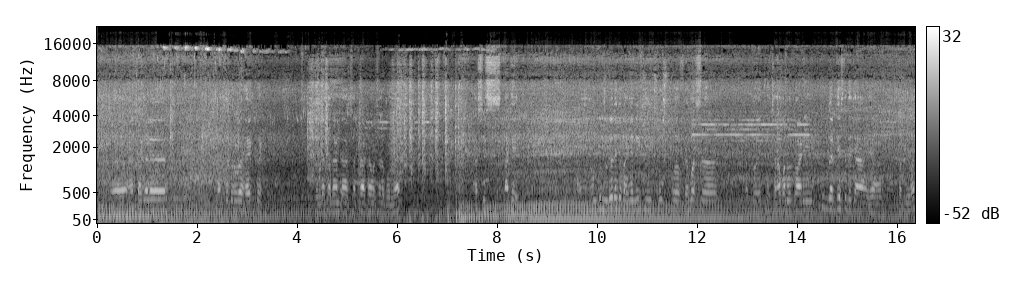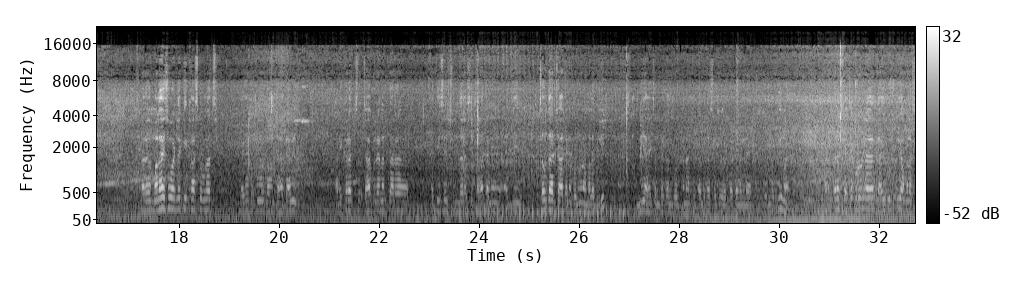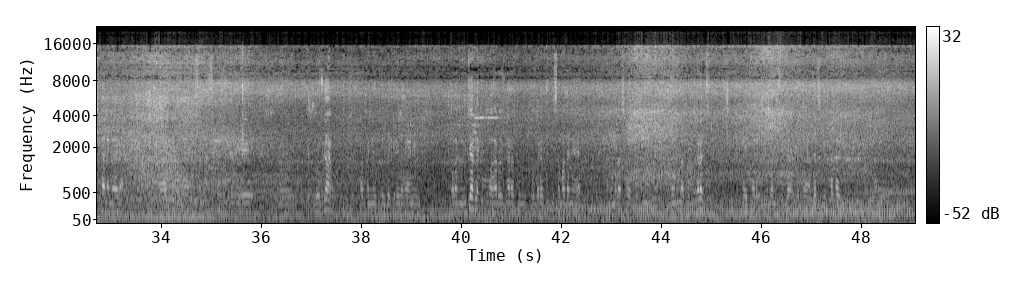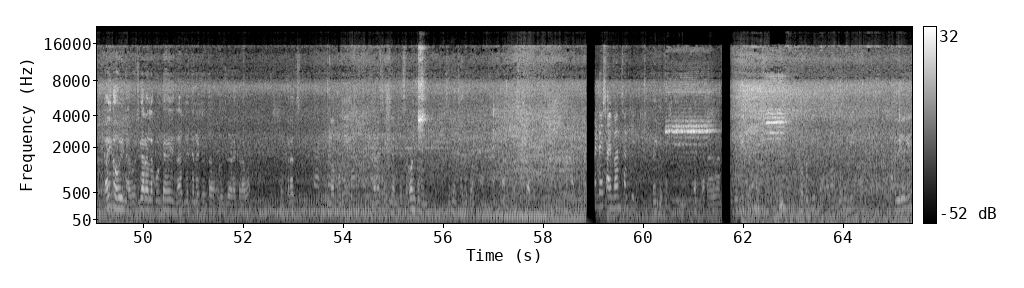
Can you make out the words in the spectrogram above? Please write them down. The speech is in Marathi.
आमच्याकडं संसद रोड हा एक मुलगा साधारणतः सतरा अठरा वर्षाचा मुलगा आहे. आशिष काटे आणि दोन तीन व्हिडिओ त्याचे पाहिजे मी की खूप फेमस तो एक चहा बनवतो आणि खूप गर्दी असते त्याच्या ह्या टपरीवर तर मला असं वाटलं की खास करूनच त्याच्या टपरीवर जाऊन चहा प्यावी. आणि खरंच चहा पिल्यानंतर अतिशय सुंदर अशी चहा त्याने अगदी चवदार चहा त्याने बनवून आम्हाला दिली. मी आहे चंद्रकांत गोरखन आमच्या तालुका सचिव रत्ता पूर्ण टीम आहे. आणि खरंच त्याच्याकडून काही गोष्टी आम्हाला शिकायला मिळाल्या. हे एक रोजगार हा त्यांनी उपलब्ध केलेला आहे आणि त्याला मी विचारलं की बाबा हा रोजगारातून तो बऱ्यापैकी समाधानी आहे. आणि मला असं वाटतं की या मुलाकडून खरंच आपल्या इतर मुलांनी सुद्धा त्याचा आदर्श घेतला पाहिजे. आणि काही का होईना रोजगाराला कोणत्याही लाज न न ठेवता रोजगार करावा. तर खरंच तुला पुढे जाण्यासाठी आमच्या सर्वांकडून शुभेच्छा देतो. साहेबांसाठी. थँक्यू फोटो घेऊ फोटो घेऊ व्हिडिओ घेऊ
